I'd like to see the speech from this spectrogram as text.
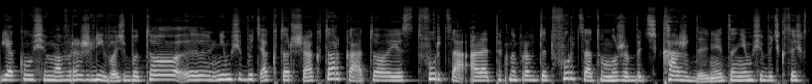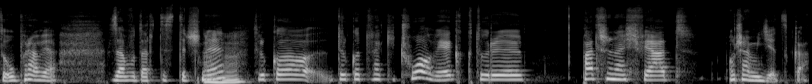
jaką się ma wrażliwość, bo to y, nie musi być aktor czy aktorka, to jest twórca, ale tak naprawdę twórca to może być każdy, nie? To nie musi być ktoś, kto uprawia zawód artystyczny, Mhm. tylko, tylko taki człowiek, który patrzy na świat oczami dziecka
